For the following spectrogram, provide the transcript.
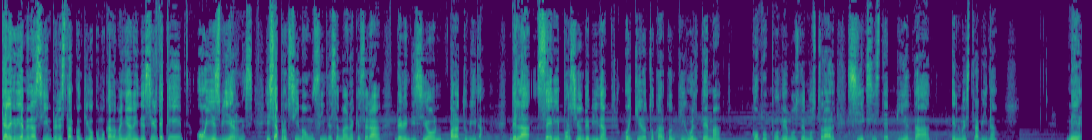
Qué alegría me da siempre el estar contigo como cada mañana y decirte que hoy es viernes y se aproxima un fin de semana que será de bendición para tu vida. De la serie Porción de Vida, Hoy quiero tocar contigo el tema, ¿cómo podemos demostrar si existe piedad en nuestra vida? Me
